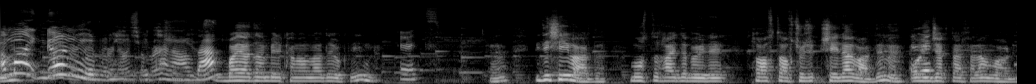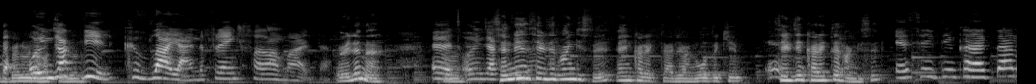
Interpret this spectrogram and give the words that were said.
Ama görmüyorum hiçbir kanalda. Bayağıdan beri kanallarda yok değil mi? Evet. He? Bir de şey vardı. Monster High'da böyle tuhaf tuhaf çocuk şeyler var değil mi? Evet. Oyuncaklar falan vardı. Ben öyle Oyuncak değil, kızlar yani. Frank falan vardı. Öyle mi? Evet, Hı. oyuncak. Senin en sevdiğin hangisi? En karakter yani oradaki sevdiğin karakter hangisi? En sevdiğim karakter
